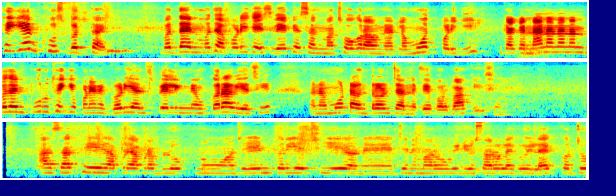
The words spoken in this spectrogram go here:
થઈ ગયા ને ખુશ બધાય? બધાને મજા પડી જાય વેકેશનમાં છોકરાઓને, એટલે મોત પડી ગઈ. કારણ કે નાના નાના બધાને પૂરું થઈ ગયું, પણ એને ઘડિયાળ સ્પેલિંગને એવું કરાવીએ છીએ અને મોટાને ત્રણ ચારને પેપર બાકી છે. આ સાથે આપણે આપણા બ્લોગનો આજે એન્ડ કરીએ છીએ અને જેને મારો વીડિયો સારો લાગ્યો હોય લાઇક કરજો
